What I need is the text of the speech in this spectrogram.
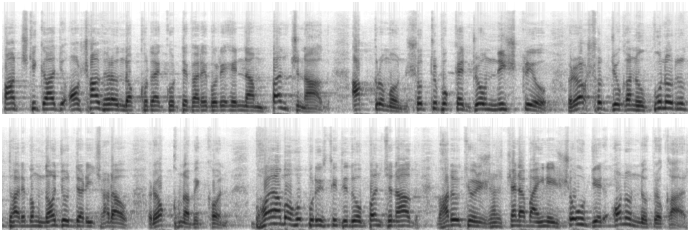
পাঁচটি কাজ অসাধারণ দক্ষতায় করতে পারে বলে এর নাম পঞ্চনাগ। আক্রমণ। শত্রুপক্ষের ড্রোন নিষ্ক্রিয়। রসদ জোগানো, পুনরুদ্ধার এবং নজরদারি ছাড়াও রক্ষণাবেক্ষণ। ভয়াবহ পরিস্থিতিতেও পঞ্চনাগ ভারতীয় সেনাবাহিনীর শৌর্যের অনন্য প্রকাশ।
